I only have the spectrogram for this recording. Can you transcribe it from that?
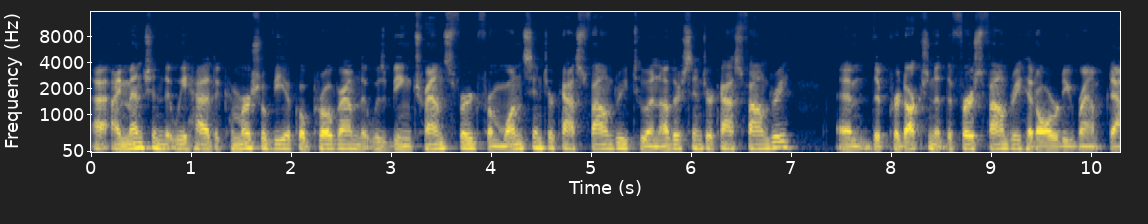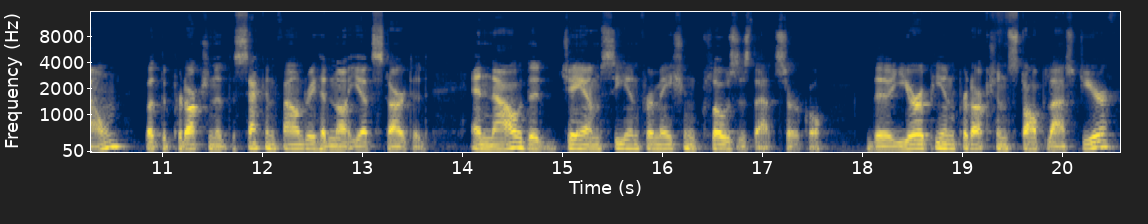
I mentioned that we had a commercial vehicle program that was being transferred from one Sintercast foundry to another Sintercast foundry. Um, the production at the first foundry had already ramped down, but the production at the second foundry had not yet started. And now the JMC information closes that circle. The European production stopped last year,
